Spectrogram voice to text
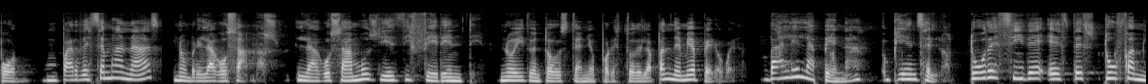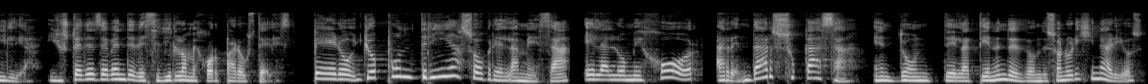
por un par de semanas, no hombre, la gozamos. La gozamos y es diferente. No he ido en todo este año por esto de la pandemia, pero bueno. ¿Vale la pena? Piénsenlo. Tú decides, esta es tu familia y ustedes deben de decidir lo mejor para ustedes pero yo pondría sobre la mesa el a lo mejor arrendar su casa en donde la tienen de donde son originarios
